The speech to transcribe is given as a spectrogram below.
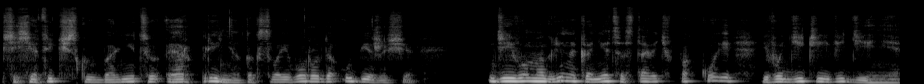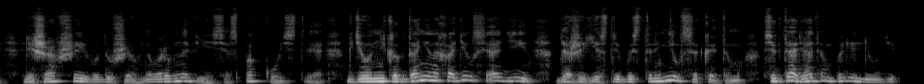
Психиатрическую больницу Эр принял как своего рода убежище – где его могли, наконец, оставить в покое его дикие видения, лишавшие его душевного равновесия, спокойствия, где он никогда не находился один, даже если бы стремился к этому, всегда рядом были люди,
